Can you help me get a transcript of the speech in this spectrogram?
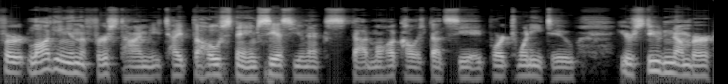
for logging in the first time, you type the host name, csunix.mohawkcollege.ca, port 22, your student number,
